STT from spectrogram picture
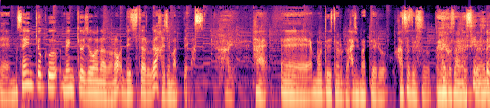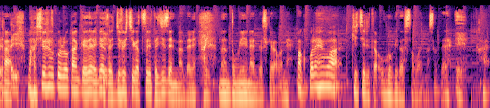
えー無線局免許状などのデジタルが始まっています。はい。はい。えーもうデジタルが始まっているはずです。ということなんですけどね。は。はいい。まあ、収録の関係でね、現在17月1日時点なんでね、はい。なんとも言えないんですけどもね。まあ、ここら辺はきっちりと動き出すと思いますのでね。えはい。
